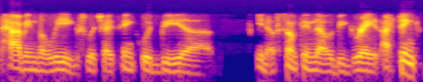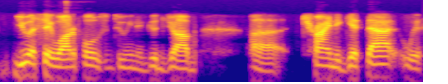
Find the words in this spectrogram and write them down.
having the leagues, which I think would be uh, you know something that would be great. I think USA Water Polo is doing a good job uh, trying to get that with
